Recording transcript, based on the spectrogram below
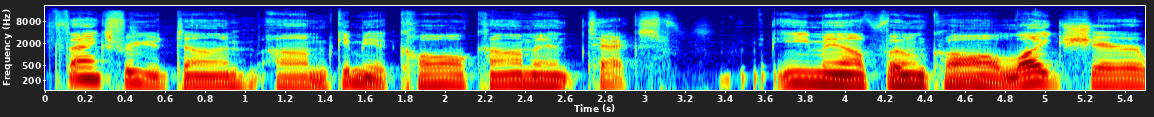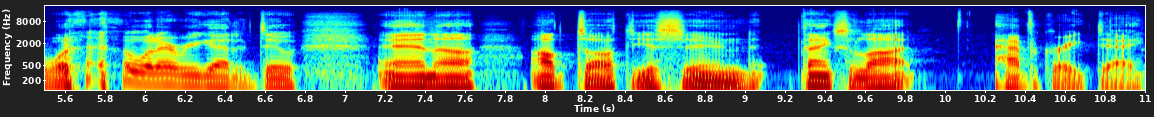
thanks for your time. Um, give me a call, comment, text, email, phone call, like, share, whatever you got to do. And uh, I'll talk to you soon. Thanks a lot. Have a great day.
